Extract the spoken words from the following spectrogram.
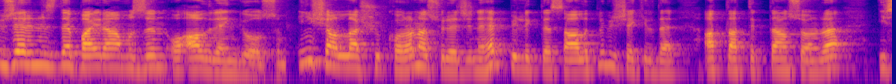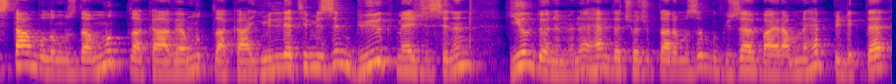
Üzerinizde bayrağımızın o al rengi olsun. İnşallah şu korona sürecini hep birlikte sağlıklı bir şekilde atlattıktan sonra İstanbul'umuzda mutlaka ve mutlaka milletimizin büyük meclisinin yıl dönümünü hem de çocuklarımızın bu güzel bayramını hep birlikte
